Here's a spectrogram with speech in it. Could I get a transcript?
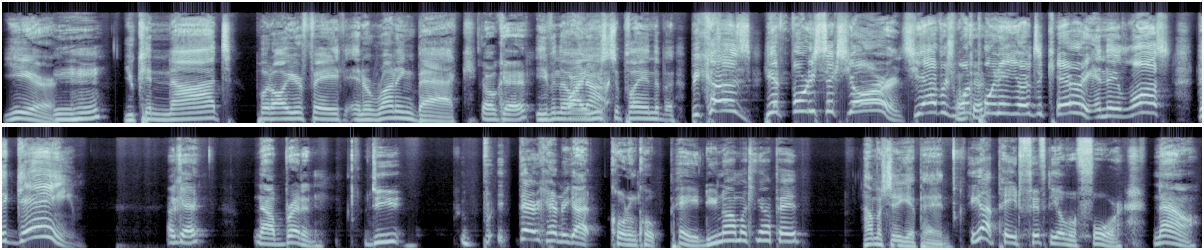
year. Mm-hmm. You cannot put all your faith in a running back. Okay. Even though Why I not? used to play in the because he had 46 yards. He averaged Okay. 1.8 yards a carry and they lost the game. Okay. Now, Brennan, do you Derrick Henry got quote unquote paid. Do you know how much he got paid? How much did he get paid? He got paid 50 over four. Now,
